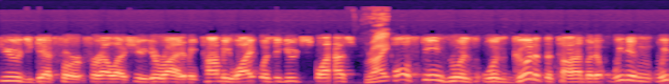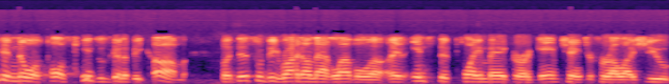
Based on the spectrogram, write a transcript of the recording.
huge get for, for LSU. You're right. I mean, Tommy White was a huge splash. Right. Paul Skenes was was good at the time, but it, we didn't we didn't know what Paul Skenes was going to become. But this would be right on that level, uh, an instant playmaker, a game changer for LSU.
